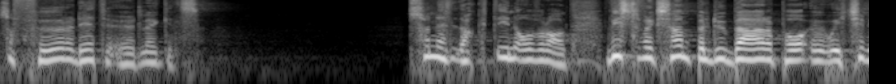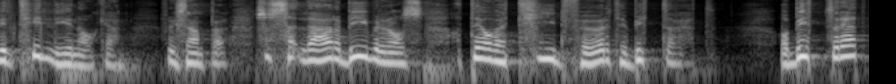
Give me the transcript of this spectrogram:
så fører det til ødeleggelse. Sånn er det lagt inn overalt. Hvis f.eks. du bærer på og ikke vil tilgi noen, for eksempel, så lærer Bibelen oss at det over tid fører til bitterhet. Og bitterhet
